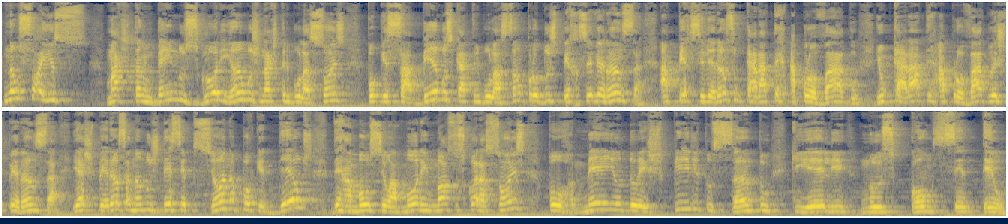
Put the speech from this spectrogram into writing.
Não só isso mas também nos gloriamos nas tribulações, porque sabemos que a tribulação produz perseverança, a perseverança um caráter aprovado, e o caráter aprovado esperança, e a esperança não nos decepciona, porque Deus derramou o seu amor em nossos corações por meio do Espírito Santo que ele nos concedeu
